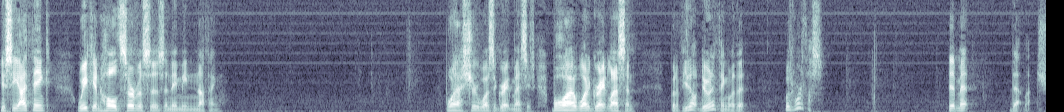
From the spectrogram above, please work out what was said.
You see, I think we can hold services and they mean nothing. Boy, that sure was a great message. Boy, what a great lesson. But if you don't do anything with it, it was worthless. It meant that much.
